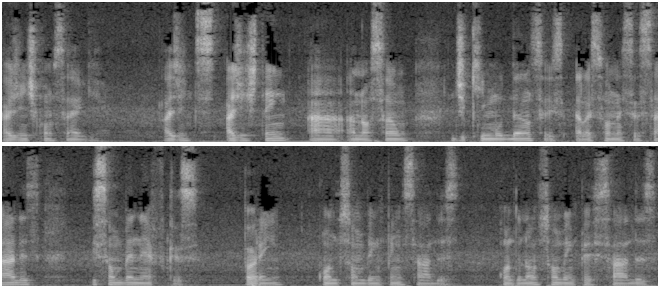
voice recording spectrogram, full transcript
a gente consegue. A gente, a gente tem a, a noção de que mudanças elas são necessárias e são benéficas, porém, quando são bem pensadas. Quando não são bem pensadas,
